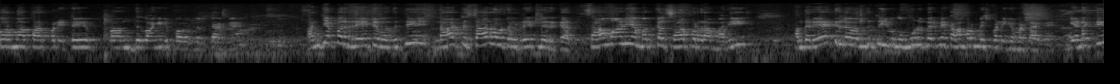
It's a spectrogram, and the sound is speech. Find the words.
ஓரமாக பார்க் பண்ணிட்டு வந்து வாங்கிட்டு போகிறவங்க இருக்காங்க. அஞ்சப்பர் ரேட்டு வந்துட்டு நாட்டு ஸ்டார் ஹோட்டல் ரேட்டில் இருக்காது. சாமானிய மக்கள் சாப்பிட்ற மாதிரி அந்த ரேட்டில் வந்துட்டு இவங்க மூணு பேருமே காம்ப்ரமைஸ் பண்ணிக்க மாட்டாங்க. எனக்கு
